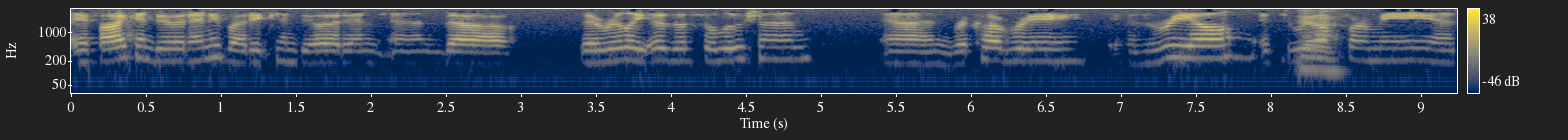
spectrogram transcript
if I can do it, anybody can do it, and and uh, there really is a solution, and recovery is real. It's real Yeah. for me, and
